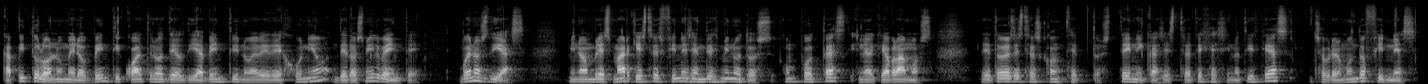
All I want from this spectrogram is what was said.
capítulo número 24 del día 29 de junio de 2020. Buenos días, mi nombre es Mark y esto es Fitness en 10 minutos, un podcast en el que hablamos de todos estos conceptos, técnicas, estrategias y noticias sobre el mundo fitness.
